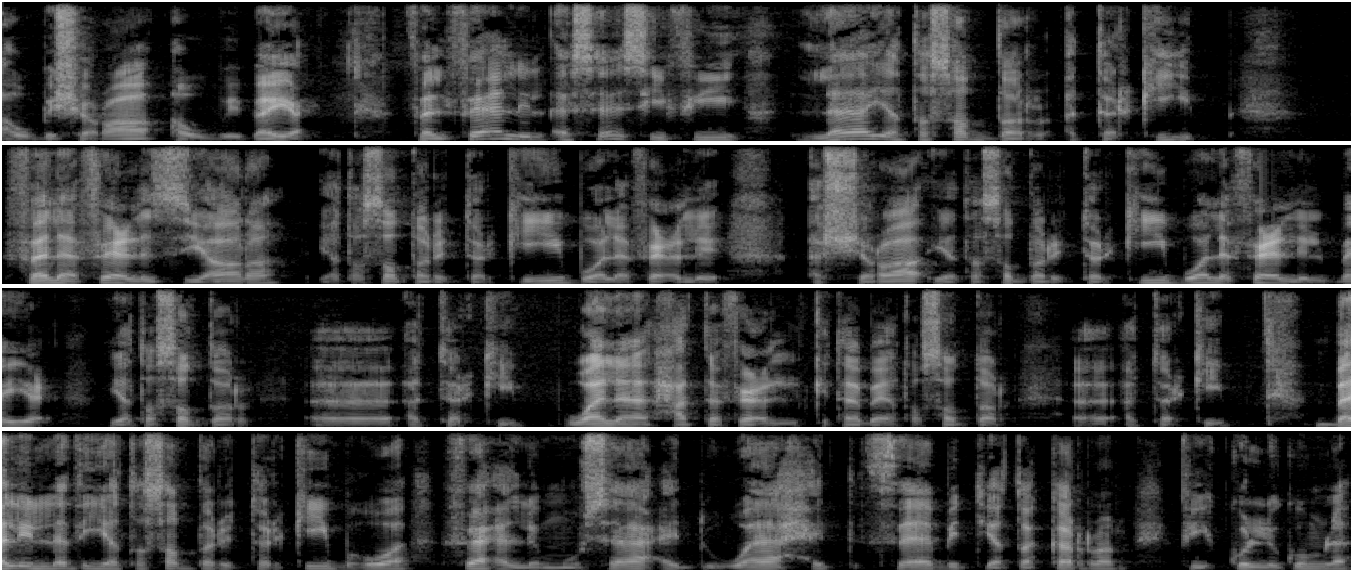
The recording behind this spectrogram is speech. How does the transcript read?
أو بشراء أو ببيع فالفعل الأساسي فيه لا يتصدر التركيب. فلا فعل الزيارة يتصدر التركيب ولا فعل الشراء يتصدر التركيب ولا فعل البيع يتصدر آه، التركيب. ولا حتى فعل الكتابة يتصدر التركيب. بل الذي يتصدر التركيب هو فعل مساعد واحد ثابت يتكرر في كل جملة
